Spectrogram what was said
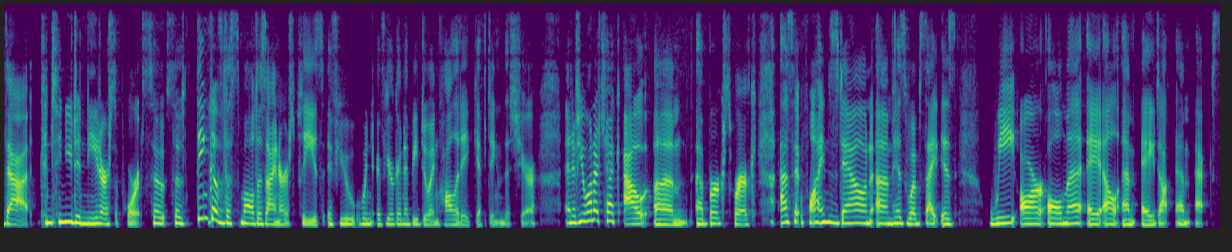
that continue to need our support. So so think of the small designers please if you when if you're going to be doing holiday gifting this year. And if you want to check out um, uh, burke's work as it winds down um, his website is we are alma a-l-m-a dot mx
